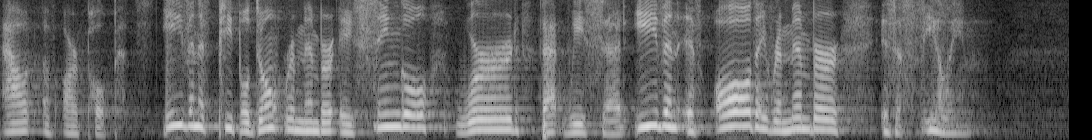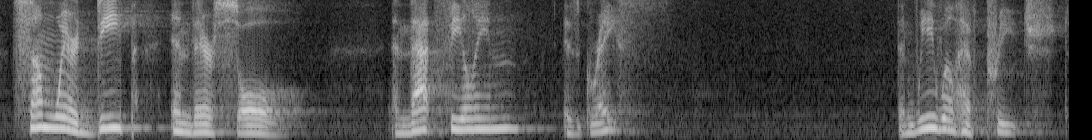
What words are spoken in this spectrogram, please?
out of our pulpits, even if people don't remember a single word that we said, even if all they remember is a feeling somewhere deep in their soul, and that feeling is grace, then we will have preached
